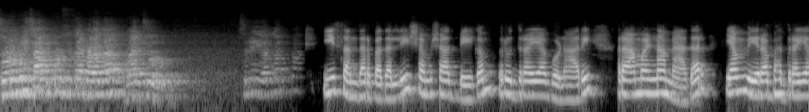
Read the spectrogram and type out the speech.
ಸುರಭಿ ಸಾಂಸ್ಕೃತಿಕ ಬಳಗ ರಾಯಚೂರು ಶ್ರೀ ಯಲ್ಲಪ್ಪ ಈ ಸಂದರ್ಭದಲ್ಲಿ ಶಂಷಾದ್ ಬೇಗಂ, ರುದ್ರಯ್ಯ ಗುಣಾರಿ, ರಾಮಣ್ಣ ಮ್ಯಾದರ್, ಎಂ ವೀರಭದ್ರಯ್ಯ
